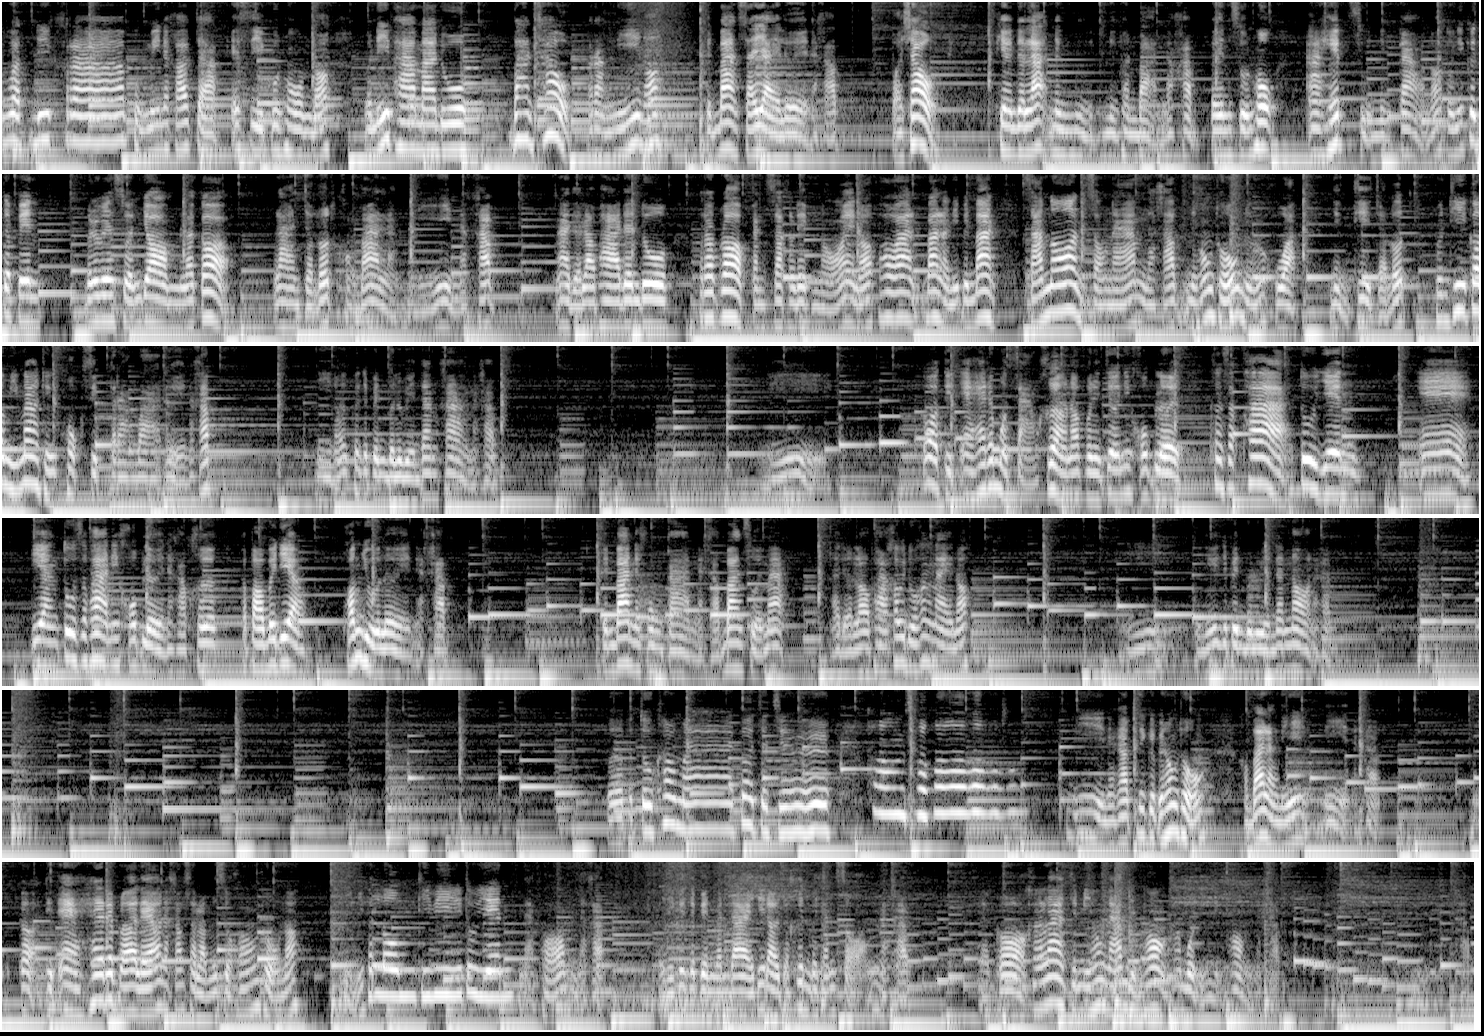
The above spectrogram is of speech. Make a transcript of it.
สวัสดีครับ ผมมีนะครับจาก SC Good Home เนาะวันนี้พามาดูบ้านเช่าหลังนี้เนาะเป็นบ้านไซส์ใหญ่เลยนะครับปล่อยเช่าเพียงเดือนละ 11,000 บาทนะครับ เป็น 06 RH 019เนาะตรงนี้ก็จะเป็นบริเวณสวนหยอมแล้วก็ลานจอดรถของบ้านหลังนี้นะครับ อะเดี๋ยวเราพาเดินดูรอบๆกันสักเล็กน้อยเนาะเพราะว่าบ้านหลังนี้เป็นบ้าน 3 นอน 2 น้ำนะครับ1ห้องโถง1ห้องครัว 1 ที่จอดรถพื้นที่ก็มีมากถึง 60 ตารางวาเลยนะครับนี่เนาะก็จะเป็นบริเวณด้านข้างนะครับนี่ก็ติดแอร์ให้ทั้งหมด 3 เครื่องเนาะเฟอร์นิเจอร์นี่ครบเลย เครื่องซักผ้า ตู้เย็นแอร์เตียงตู้เสื้อผ้านี่ครบเลยนะครับคือกระเป๋าใบเดียวพร้อมอยู่เลยนะครับ เป็นบ้านในโครงการนะครับ บ้านสวยมากอะเดี๋ยวเราพาเข้าไปดูข้างในเนาะ นี่ตรงนี้ก็จะเป็นบริเวณด้านนอกนะครับ เปิดประตูเข้ามาก็จะเจอห้องโถง นี่นะครับนี่คือเป็นห้องโถงของบ้านหลังนี้ นี่นะครับ ก็ติดแอร์ให้เรียบร้อยแล้วนะครับสำหรับในส่วนของห้องโถงเนาะ พัดลมทีวีตู้เย็นและพร้อมนะครับอันนี้ก็จะเป็นบันไดที่เราจะขึ้นไปชั้นสองนะครับแล้วก็ข้างล่างจะมีห้องน้ำหนึ่งห้องข้างบนอีกหนึ่งห้องนะครับนี่ครับ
